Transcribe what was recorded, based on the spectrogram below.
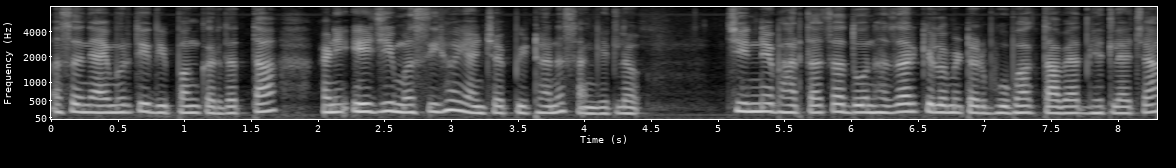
असं न्यायमूर्ती दीपांकर दत्ता आणि ए जी मसिंह यांच्या पीठानं सांगितलं. चीनने भारताचा दोन हजार किलोमीटर भूभाग ताब्यात घेतल्याच्या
